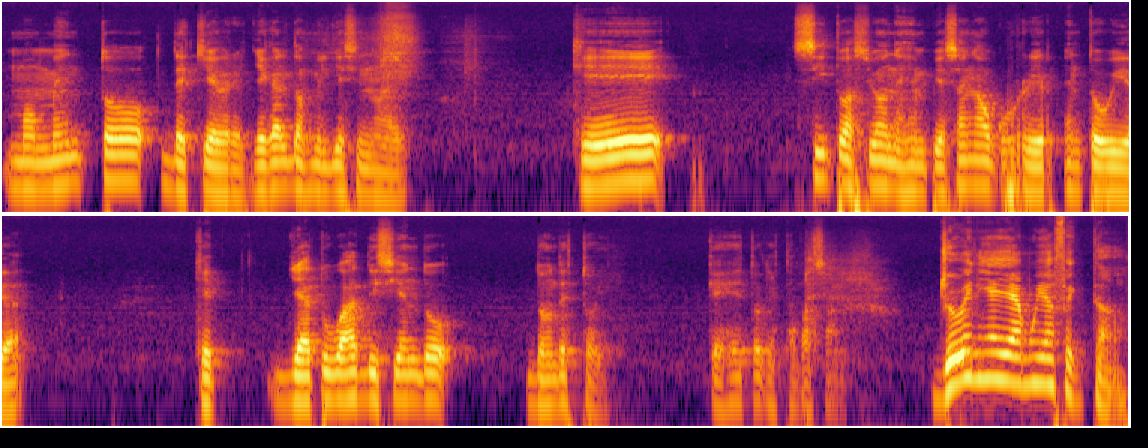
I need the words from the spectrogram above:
Momento de quiebre, llega el 2019. ¿Qué situaciones empiezan a ocurrir en tu vida que ya tú vas diciendo, ¿dónde estoy? ¿Qué es esto que está pasando? Yo venía ya muy afectado,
